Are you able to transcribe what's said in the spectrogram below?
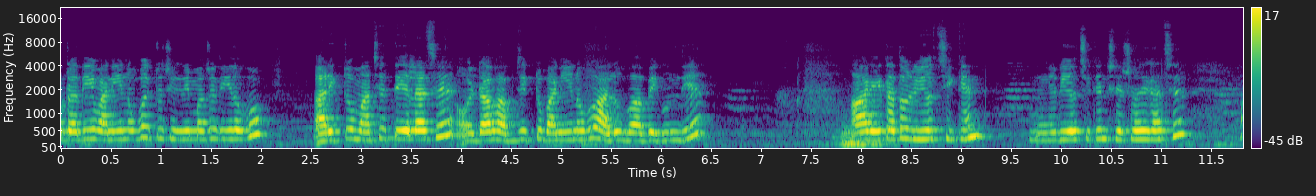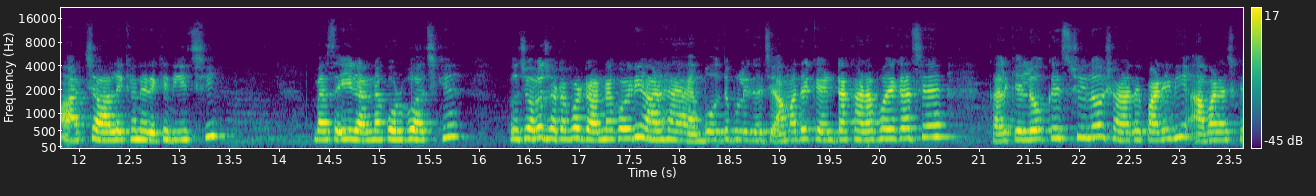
ওটা দিয়ে বানিয়ে নেব, একটু চিংড়ি মাছও দিয়ে দেবো। আর একটু মাছের তেল আছে, ওটা ভাবছি একটু বানিয়ে নেব, আলু বা বেগুন দিয়ে। আর এটা তো রিও চিকেন রিও চিকেন শেষ হয়ে গেছে। আর চাল এখানে রেখে দিয়েছি। ব্যাস, এই রান্না করব আজকে। তো চলো ঝটাফট রান্না করিনি আর হ্যাঁ বলতে ভুলে গেছি, আমাদের ক্যানটা খারাপ হয়ে গেছে। কালকে লোক এসেছিল, সারাতে পারিনি। আবার আজকে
